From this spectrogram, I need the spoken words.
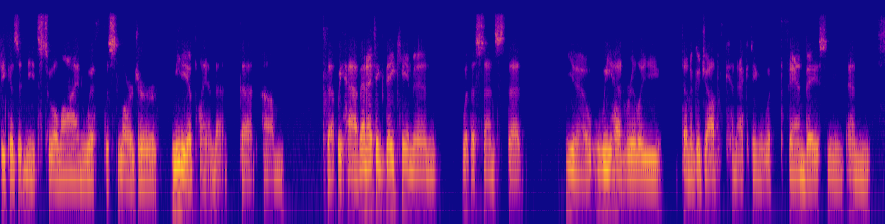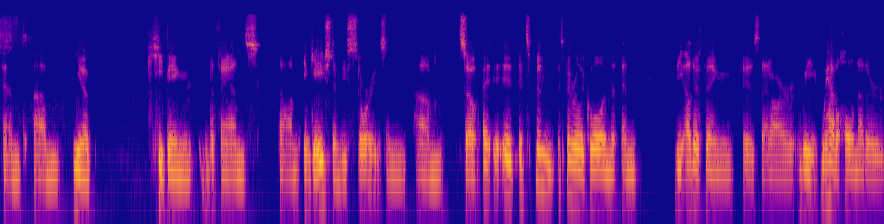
because it needs to align with this larger media plan that that um, that we have." And I think they came in with a sense that you know we had really done a good job of connecting with the fan base and and and um, you know keeping the fans um, engaged in these stories and um, so it, has been it's been really cool and and the other thing is that our we we have a whole nother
